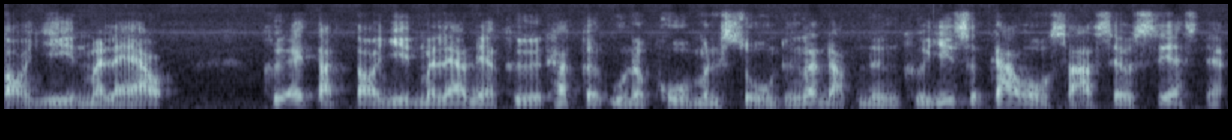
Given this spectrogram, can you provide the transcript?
ต่อยีนมาแล้ว คือไอ้ตัดต่อยีนมาแล้วเนี่ยคือถ้าเกิดอุณหภูมิมันสูงถึงระดับหนึ่งคือ 29 องศาเซลเซียสเนี่ย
